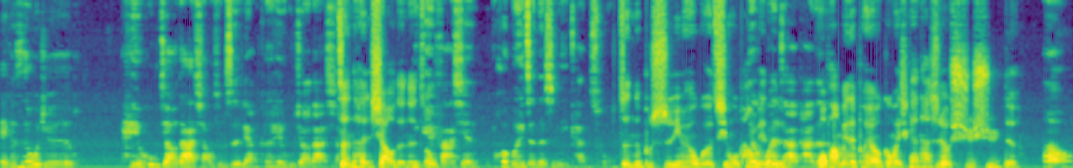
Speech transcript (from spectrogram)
哎，可是我觉得。黑胡椒大小是不是两颗黑胡椒大小？真的很小的那种。你可以发现会不会真的是你看错？真的不是，因为我有请我旁边的，观察他的，我旁边的朋友跟我一起看，他是有嘘嘘的。哦，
